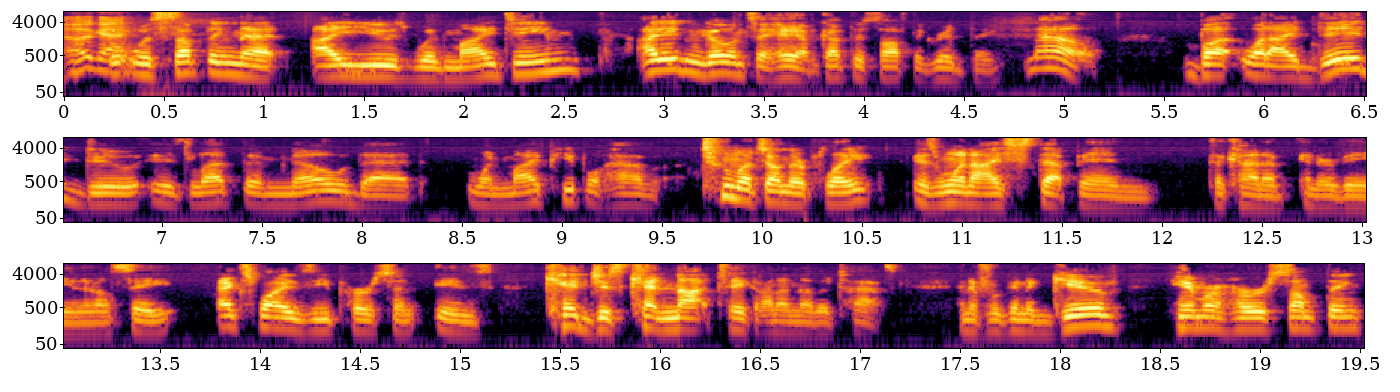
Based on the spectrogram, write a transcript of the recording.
Okay. It was something that I used with my team. I didn't go and say, hey, I've got this off the grid thing. No. But what I did do is let them know that when my people have too much on their plate is when I step in to kind of intervene and I'll say XYZ person is can just cannot take on another task. And if we're going to give him or her something,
